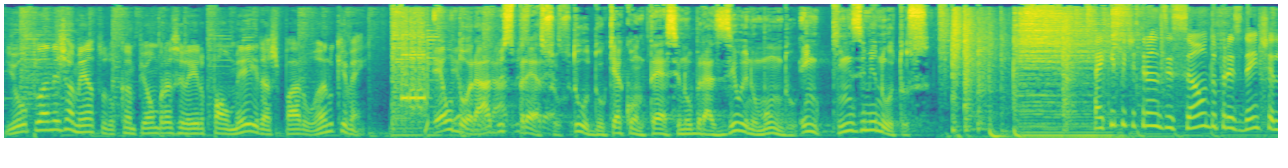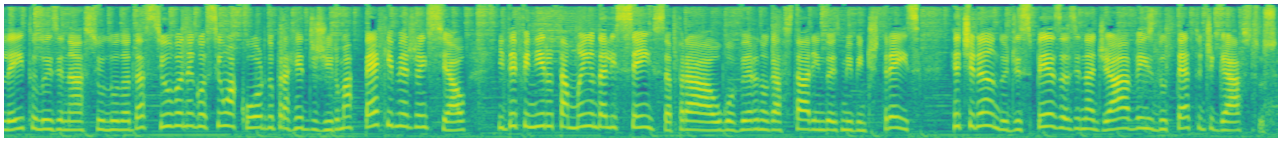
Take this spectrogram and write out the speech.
e o planejamento do campeão brasileiro Palmeiras para o ano que vem. Eldorado Expresso. Tudo o que acontece no Brasil e no mundo em 15 minutos. A equipe de transição do presidente eleito Luiz Inácio Lula da Silva negocia um acordo para redigir uma PEC emergencial e definir o tamanho da licença para o governo gastar em 2023, retirando despesas inadiáveis do teto de gastos.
